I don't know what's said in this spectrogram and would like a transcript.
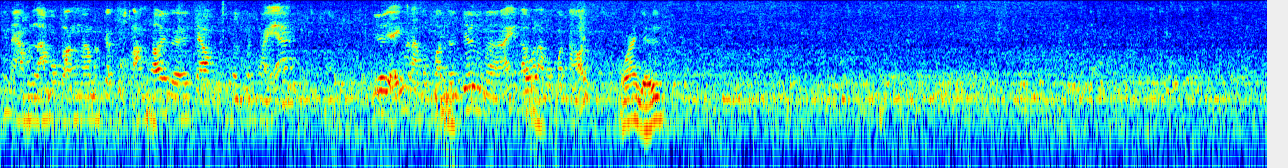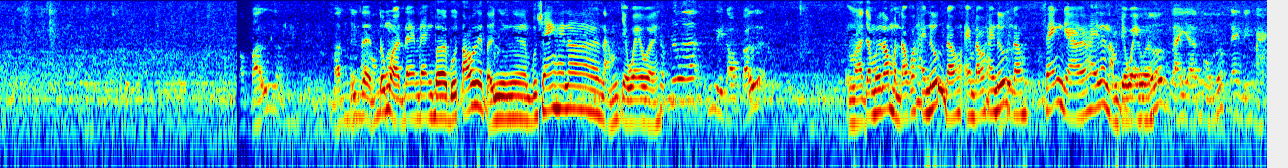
Cái nào mình làm một lần là mình chụp một lần thôi rồi sao mình mình khỏe như vậy mới làm một mình được chứ mà ấy đâu có làm một mình nổi. Quá dữ. Tử bệnh đúng rồi đang đang bơi buổi tối tự nhiên buổi sáng thấy nó nằm chèo queo rồi mà trong khi đó mình đâu có thay nước đâu em đâu có thay nước đâu. Sáng giờ thấy nó nằm chèo queo rồi nước tại giờ nguồn nước đang bị mặn.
